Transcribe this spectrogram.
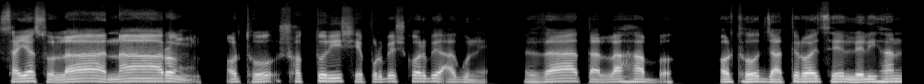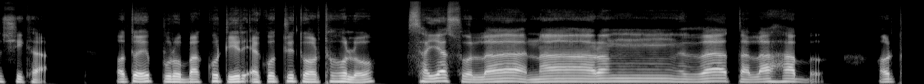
সাইয়াসোল্লা নারং অর্থ সত্তরই সে প্রবেশ করবে আগুনে। লাহাব, অর্থ যাতে রয়েছে লেলিহান শিখা। অতএব পুরো বাক্যটির একত্রিত অর্থ হল সাইয়াসোল্লা নারং লাহাব, অর্থ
